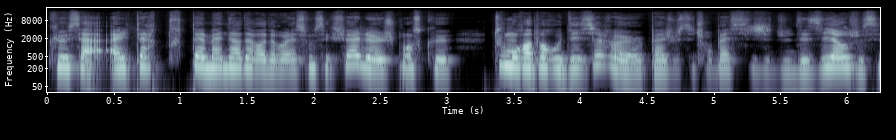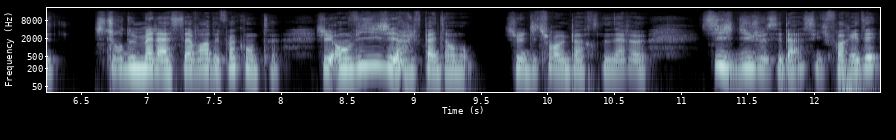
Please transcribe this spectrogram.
que ça altère toute ta manière d'avoir des relations sexuelles. Je pense que tout mon rapport au désir, euh, bah je sais toujours pas si j'ai du désir, je sais j'ai toujours du mal à savoir des fois quand euh, j'ai envie, j'y arrive pas à dire non. Je le dis toujours à mes partenaires, euh, si je dis je sais pas, c'est qu'il faut arrêter.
